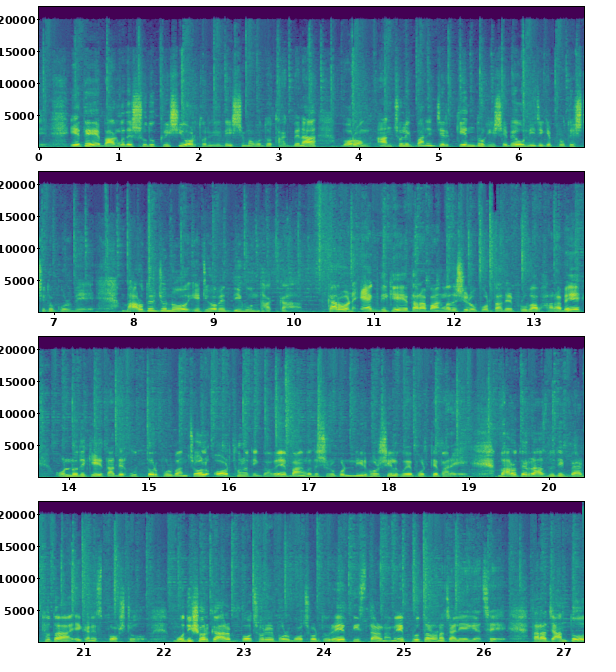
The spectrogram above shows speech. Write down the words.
এতে বাংলাদেশ শুধু কৃষি অর্থনীতিতে সীমাবদ্ধ থাকবে না, বরং আঞ্চলিক বাণিজ্যের কেন্দ্র হিসেবেও নিজেকে প্রতিষ্ঠিত করবে। ভারতের জন্য এটি হবে দ্বিগুণ ধাক্কা। কারণ একদিকে তারা বাংলাদেশের ওপর তাদের প্রভাব হারাবে, অন্যদিকে তাদের উত্তর পূর্বাঞ্চল অর্থনৈতিকভাবে বাংলাদেশের উপর নির্ভরশীল হয়ে পড়তে পারে। ভারতের রাজনৈতিক ব্যর্থতা এখানে স্পষ্ট। মোদী সরকার বছরের পর বছর ধরে তিস্তার নামে প্রতারণা চালিয়ে গেছে। তারা জানতো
